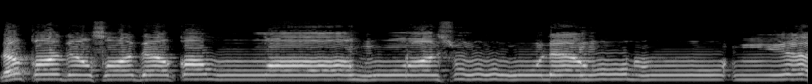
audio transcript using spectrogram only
لقد صدق الله رسوله الرؤيا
